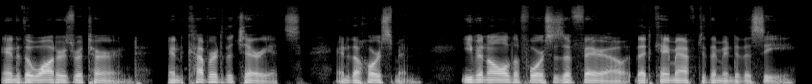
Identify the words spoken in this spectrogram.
And the waters returned, and covered the chariots, and the horsemen, even all the forces of Pharaoh that came after them into the sea.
